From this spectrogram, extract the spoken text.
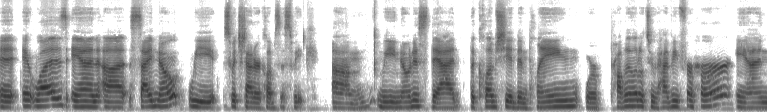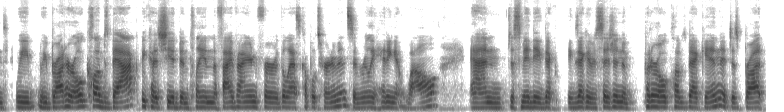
it, it was and uh, side note we switched out our clubs this week um, we noticed that the clubs she had been playing were probably a little too heavy for her, and we we brought her old clubs back because she had been playing the five iron for the last couple tournaments and really hitting it well, and just made the exec- executive decision to put her old clubs back in. It just brought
